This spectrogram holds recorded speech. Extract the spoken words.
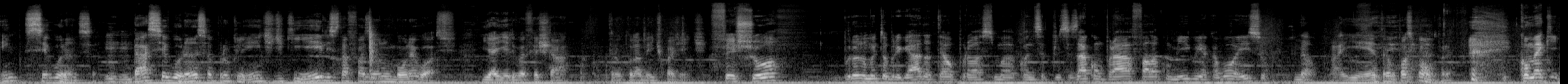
em segurança. Uhum. Dar segurança para o cliente de que ele está fazendo um bom negócio. E aí ele vai fechar tranquilamente com a gente. Fechou. Bruno, muito obrigado. Até o próximo. Quando você precisar comprar, fala comigo e acabou, é isso? Não, aí entra o pós-compra. como é que,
